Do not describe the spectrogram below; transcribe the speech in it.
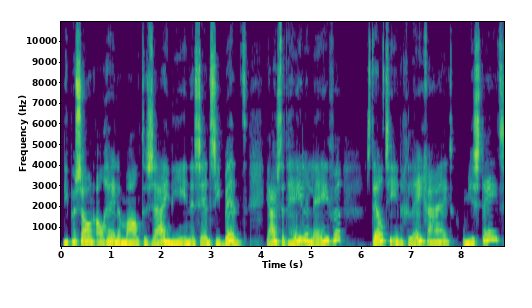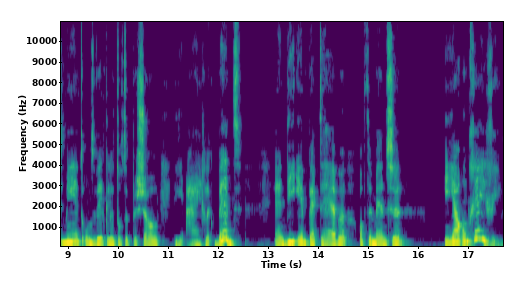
die persoon al helemaal te zijn die je in essentie bent. Juist het hele leven stelt je in de gelegenheid om je steeds meer te ontwikkelen tot de persoon die je eigenlijk bent. En die impact te hebben op de mensen in jouw omgeving.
